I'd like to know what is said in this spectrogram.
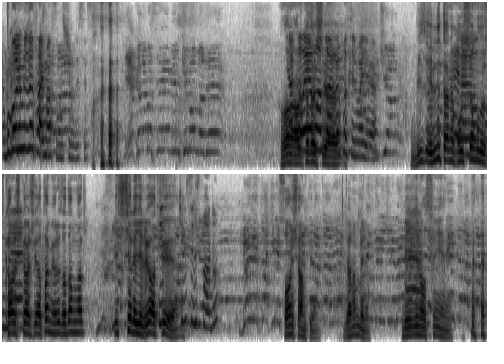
ya bu golümüzü de saymazsınız şimdi siz. Yakalaması mümkün olmadı. Ulan arkadaş Yakalayamazlar ya. Rafa Silva'yı. Biz 50 tane Helal pozisyon olsun buluruz. be. Karşı karşıya atamıyoruz. Adamlar iç içeri geliyor atıyor ya. Kimsiniz pardon? Son şampiyon. Canım benim. Bilgin olsun yani. Futbolcular.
